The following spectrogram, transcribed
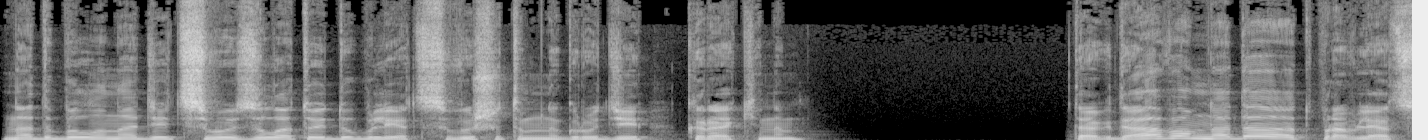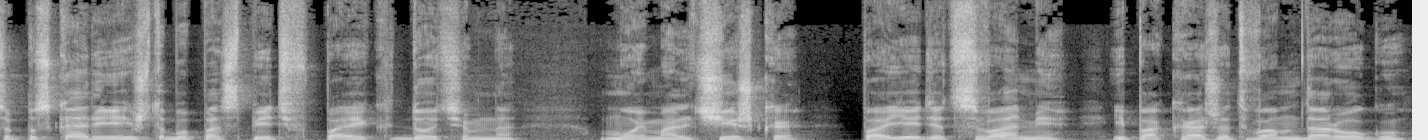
Надо было надеть свой золотой дублет с вышитым на груди кракеном. Тогда вам надо отправляться поскорее, чтобы поспеть в пайк дотемно. Мой мальчишка поедет с вами и покажет вам дорогу».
